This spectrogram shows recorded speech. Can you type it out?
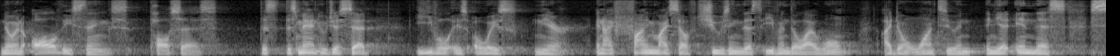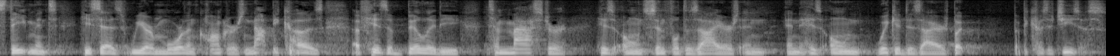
No, in all these things, Paul says, this, this man who just said, evil is always near. And I find myself choosing this even though I won't. I don't want to. And, and yet, in this statement, he says, We are more than conquerors, not because of his ability to master his own sinful desires and, and his own wicked desires, but, but because of Jesus.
